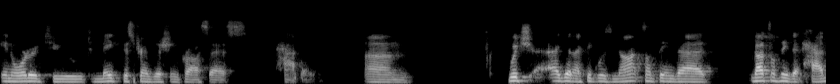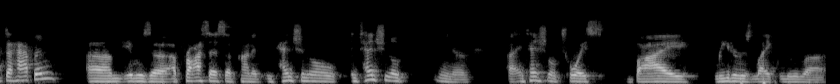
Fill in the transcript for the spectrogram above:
in order to to make this transition process happen. Um, which again, I think was not something that not something that had to happen. Um, it was a, a, process of kind of intentional intentional you know uh, intentional choice by leaders like Lula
